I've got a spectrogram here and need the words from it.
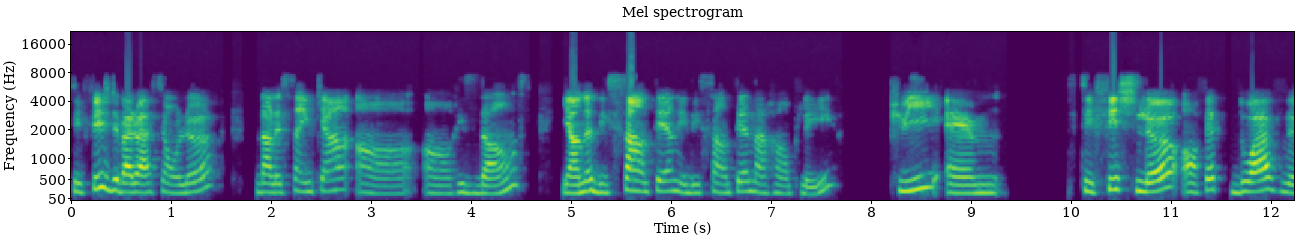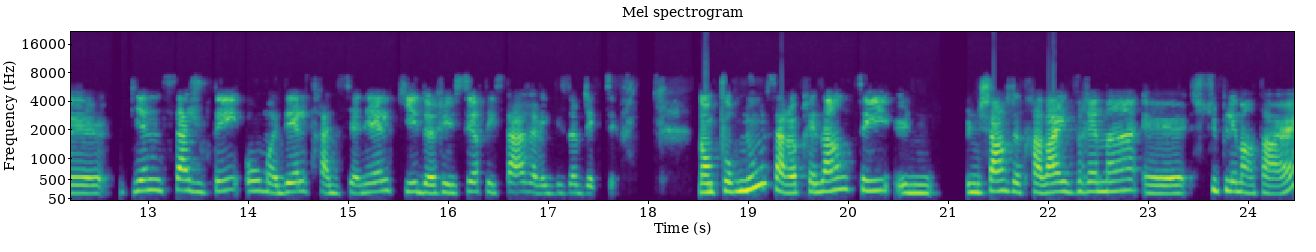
ces fiches d'évaluation-là, dans le cinq ans en, en résidence, il y en a des centaines et des centaines à remplir. Puis, euh, ces fiches-là, en fait, doivent euh, viennent s'ajouter au modèle traditionnel qui est de réussir tes stages avec des objectifs. Donc, pour nous, ça représente une, une charge de travail vraiment euh, supplémentaire,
